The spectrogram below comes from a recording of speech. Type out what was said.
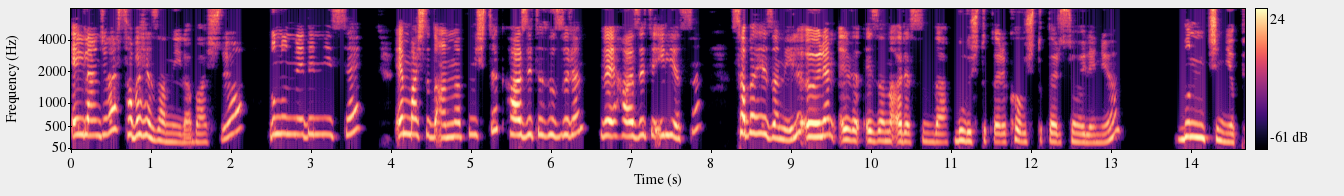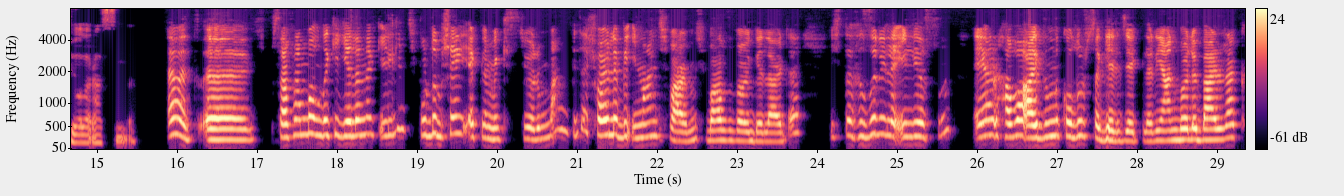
eğlenceler sabah ezanıyla başlıyor. Bunun nedeni ise en başta da anlatmıştık. Hazreti Hızır'ın ve Hazreti İlyas'ın sabah ezanı ile öğlen ezanı arasında buluştukları, kavuştukları söyleniyor. Bunun için yapıyorlar aslında. Evet, e, Safranbolu'daki gelenek ilginç. Burada bir şey eklemek istiyorum ben. Bir de şöyle bir inanç varmış bazı bölgelerde. İşte Hızır ile İlyas'ın eğer hava aydınlık olursa gelecekleri, yani böyle berrak,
